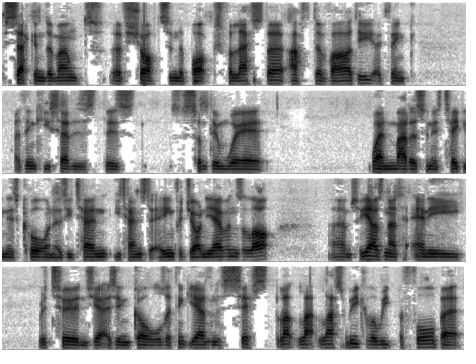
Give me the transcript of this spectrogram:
second amount of shots in the box for Leicester after Vardy. I think I think he said is there's something where when Madison is taking his corners, he tend he tends to aim for Jonny Evans a lot. Um, so he hasn't had any returns yet, as in goals. I think he had an assist last week or the week before, but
